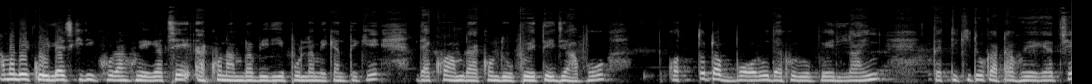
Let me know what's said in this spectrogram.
আমাদের কৈলাসগিরি ঘোরা হয়ে গেছে। এখন আমরা বেরিয়ে পড়লাম এখান থেকে। দেখো আমরা এখন রোপওয়েতে যাব। কতটা বড় দেখো রোপওয়ের লাইন। তার টিকিটও কাটা হয়ে গেছে।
